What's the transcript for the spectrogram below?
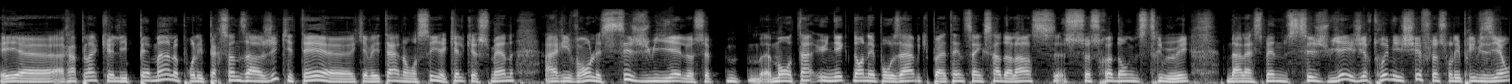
Et euh, rappelant que les paiements là, pour les personnes âgées qui étaient euh, qui avaient été annoncés il y a quelques semaines arriveront le 6 juillet. Là, ce montant unique non imposable qui peut atteindre 500 dollars, ce ce sera donc distribué dans la semaine du 6 juillet. Et j'ai retrouvé mes chiffres là, sur les prévisions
